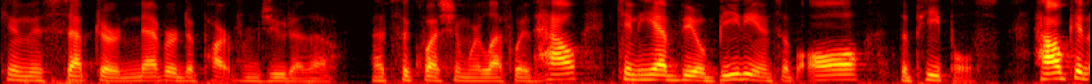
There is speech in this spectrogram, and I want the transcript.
can this scepter never depart from Judah, though? That's the question we're left with. How can he have the obedience of all the peoples? How can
